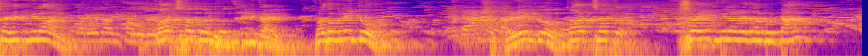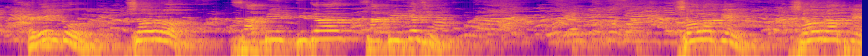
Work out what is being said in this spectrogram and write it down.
শহীদ মিলন। কচ্ছপ প্রতিযোগিতায়। প্রথম রিঙ্কু। রিঙ্কু কচ্ছপ শহীদ মিলনের দল কোনটা? রিঙ্কু, সৌরভ। সাব্বির দ্বিতীয়, সাব্বির কেজি। সৌরভকে সৌরভকে।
